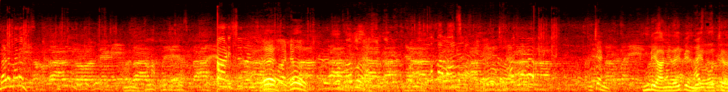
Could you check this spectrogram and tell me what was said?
మేడం మేడం కూర్చోండి ఇండియా నీది అయిపోయింది వచ్చావు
